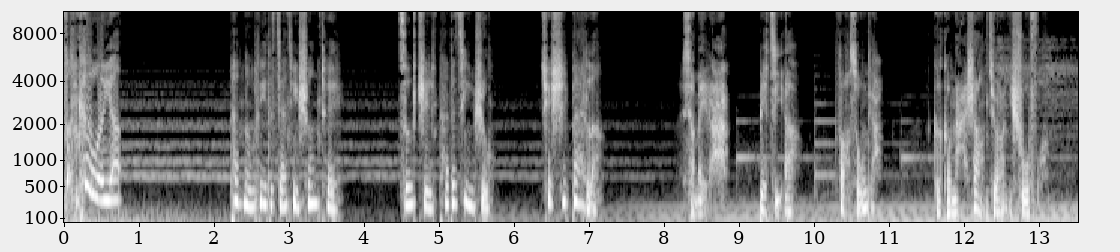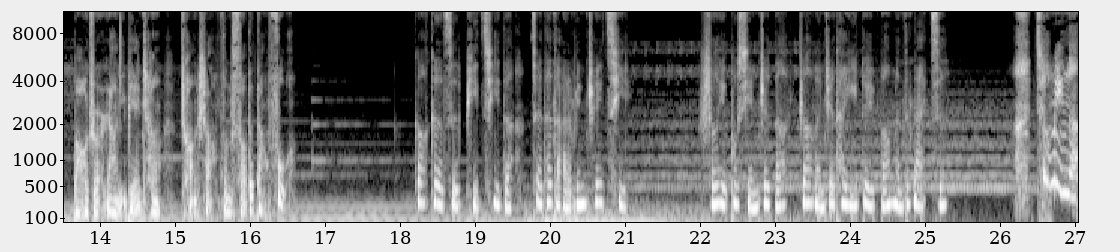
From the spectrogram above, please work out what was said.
放开我呀！他努力的夹紧双腿，阻止他的进入，却失败了。小美人儿，别急啊，放松点哥哥马上就让你舒服，保准让你变成床上风骚的荡妇。高个子脾气的在他的耳边吹气，手也不闲着的抓玩着他一对饱满的奶子。救命啊！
